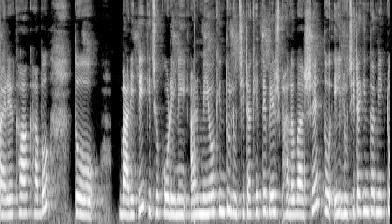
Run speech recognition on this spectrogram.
বাইরের খাওয়া খাব। তো বাড়িতেই কিছু করে নিই আর মেয়েও কিন্তু লুচিটা খেতে বেশ ভালোবাসে। তো এই লুচিটা কিন্তু আমি একটু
